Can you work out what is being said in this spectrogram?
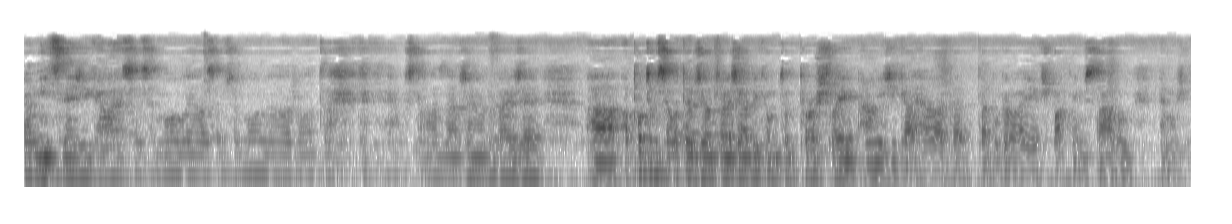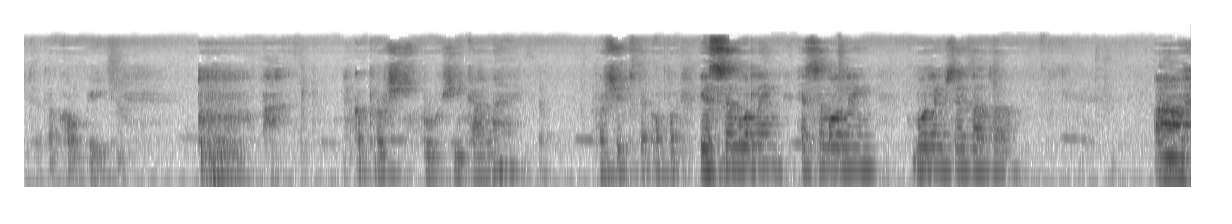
no, nic neříká, já jsem se modlil, já jsem se modlil, bylo to tak neustále zavřeno dveře. A, a potom se otevřel dveře, abychom to prošli a oni říkali, hele, ta, ta budova je v špatném stavu, nemůžete to koupit. A jako proč Bůh říká ne? Proč je to opo- Já se modlím, já se modlím, modlím se za to. A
